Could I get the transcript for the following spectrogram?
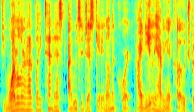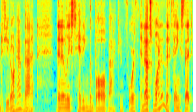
If you want to learn how to play tennis, I would suggest getting on the court, ideally having a coach, but if you don't have that, then at least hitting the ball back and forth. And that's one of the things that,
